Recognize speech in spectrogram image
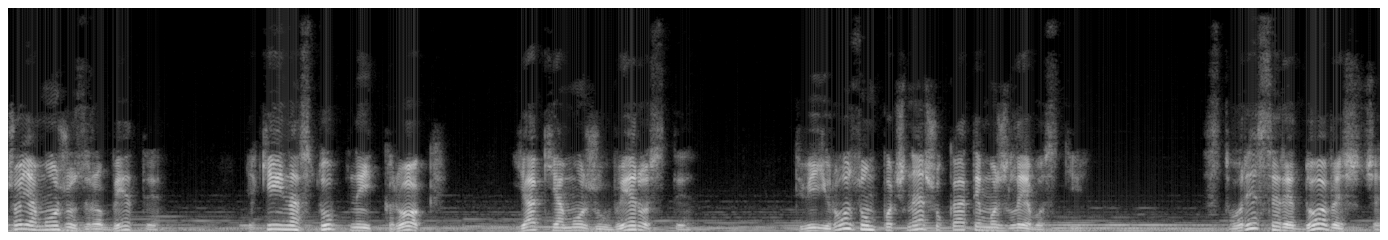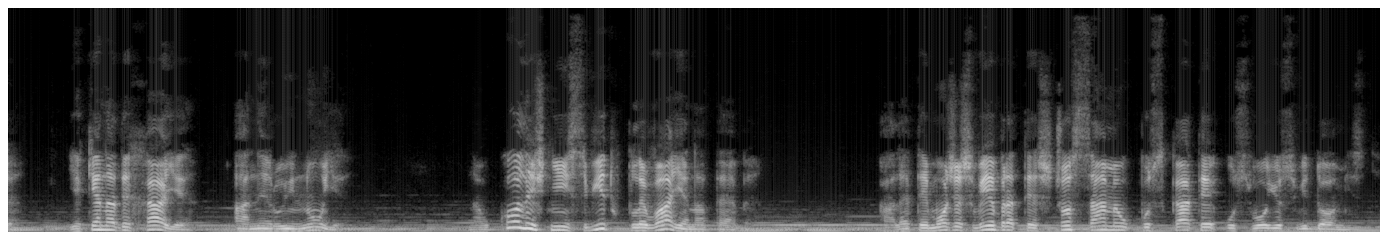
що я можу зробити, який наступний крок, як я можу вирости, твій розум почне шукати можливості. Створи середовище, яке надихає, а не руйнує. Навколишній світ впливає на тебе, але ти можеш вибрати, що саме впускати у свою свідомість.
